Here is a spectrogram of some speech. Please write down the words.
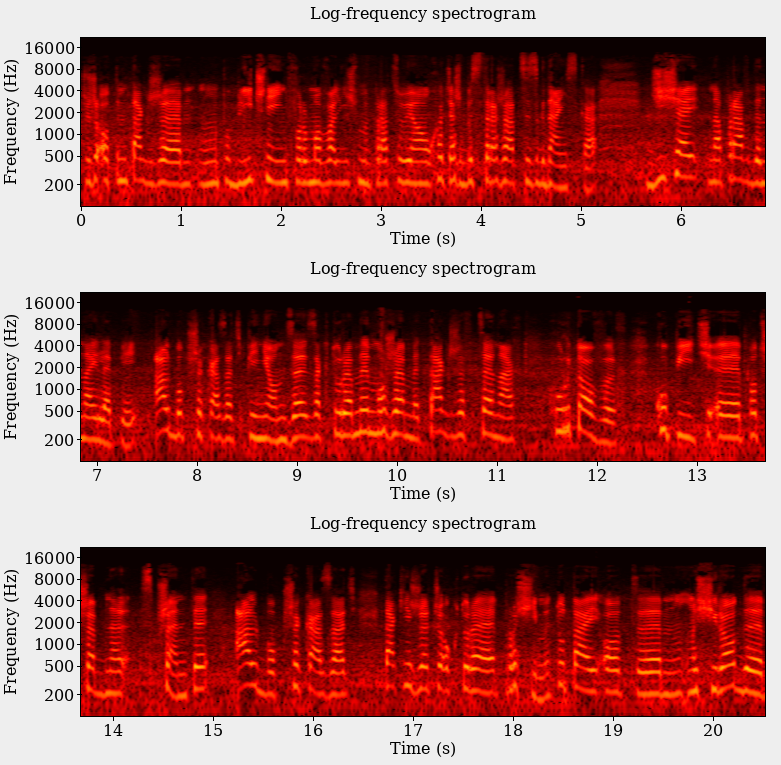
przecież o tym także mm, publicznie informowaliśmy, pracują chociażby strażacy z Gdańska. Dzisiaj naprawdę najlepiej albo przekazać pieniądze, za które my możemy także w cenach hurtowych kupić e, potrzebne sprzęty albo przekazać takie rzeczy, o które prosimy. Tutaj od środy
